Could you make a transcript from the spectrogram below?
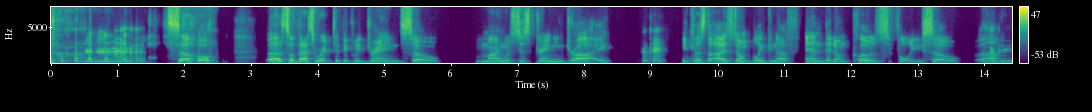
so, uh, so that's where it typically drains. So, mine was just draining dry. Okay. Because the eyes don't blink enough and they don't close fully. So, um, okay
